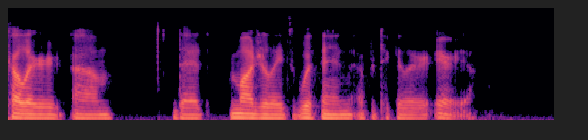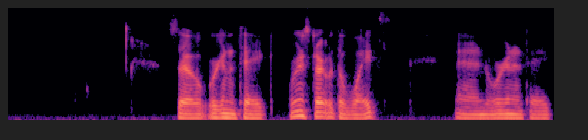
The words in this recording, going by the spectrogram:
color um, that modulates within a particular area. So we're going to take, we're going to start with the whites, and we're going to take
